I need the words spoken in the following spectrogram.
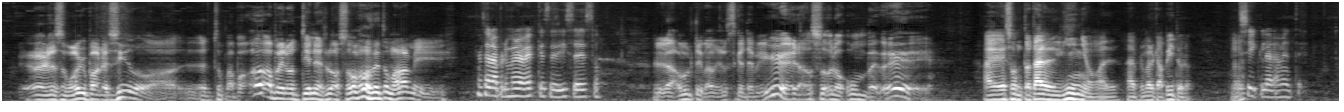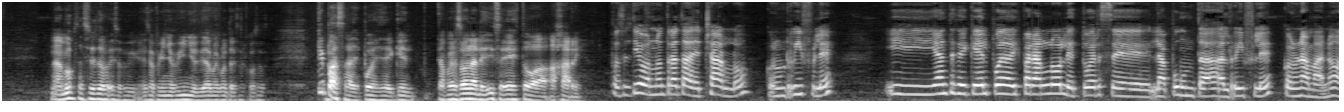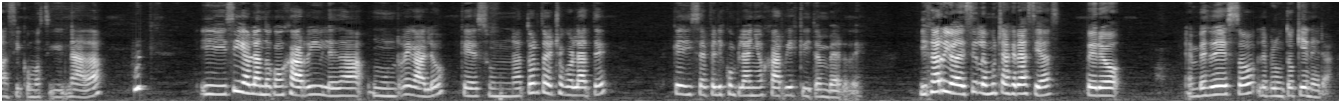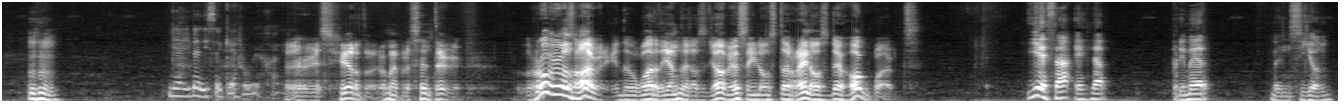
Eres muy parecido a tu papá, pero tienes los ojos de tu mami. Esa es la primera vez que se dice eso. La última vez que te vi era solo un bebé. Ah, Es un total guiño al, al primer capítulo. ¿No? Sí, claramente. Nada, me gusta hacer esos, esos, esos pequeños guiños y darme cuenta de esas cosas. ¿Qué pasa después de que esta persona le dice esto a, a Harry? Pues el tío Vernon trata de echarlo con un rifle y antes de que él pueda dispararlo le tuerce la punta al rifle con una mano, así como si nada. Y sigue hablando con Harry y le da un regalo, que es una torta de chocolate que dice feliz cumpleaños Harry escrito en verde. Y Harry iba a decirle muchas gracias, pero en vez de eso le preguntó quién era. Y ahí le dice que es Rubio Harry. Es cierto, no me presenté. Rubius Hagrid, guardián de las llaves y los terrenos de Hogwarts. Y esa es la primer mención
